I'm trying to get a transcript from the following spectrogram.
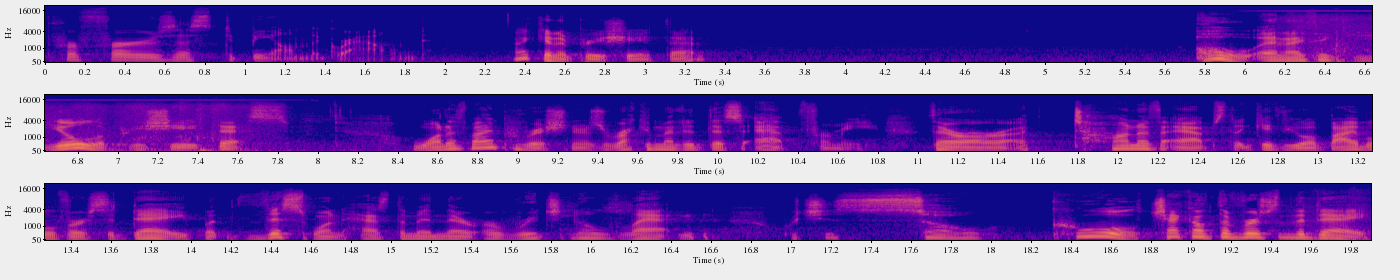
prefers us to be on the ground. I can appreciate that. Oh, and I think you'll appreciate this. One of my parishioners recommended this app for me. There are a ton of apps that give you a Bible verse a day, but this one has them in their original Latin, which is so cool. Check out the verse of the day.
